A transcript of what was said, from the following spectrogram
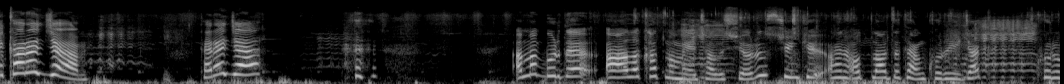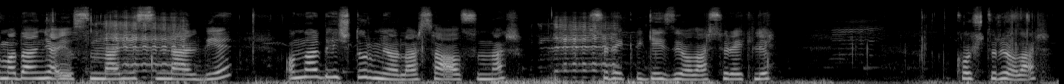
E karacam. Karaca. Ama burada ağla katmamaya çalışıyoruz. Çünkü hani otlar zaten koruyacak. Kurumadan yayılsınlar, yesinler diye. Onlar da hiç durmuyorlar sağ olsunlar. Sürekli geziyorlar, sürekli koşturuyorlar.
